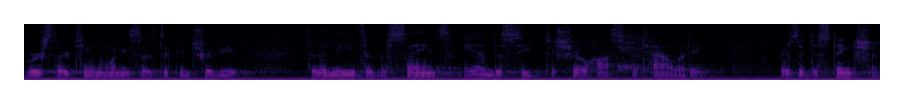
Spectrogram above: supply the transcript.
Verse 13, when he says to contribute to the needs of the saints and to seek to show hospitality, there's a distinction.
